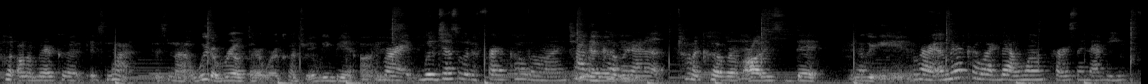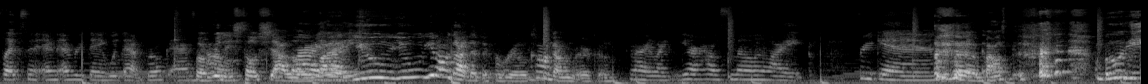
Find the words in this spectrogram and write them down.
put on America. is not. It's not. We're the real third world country. We being honest, Right, with just with a fur coat on, trying to cover that up. Trying to cover up all this debt we're in. Right, America like that one person that be flexing and everything with that broke ass. but really so shallow. Right, like, like- you, you, you don't got nothing for real. Calm down, America. right, like your house smelling like freaking Bounce. booty.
